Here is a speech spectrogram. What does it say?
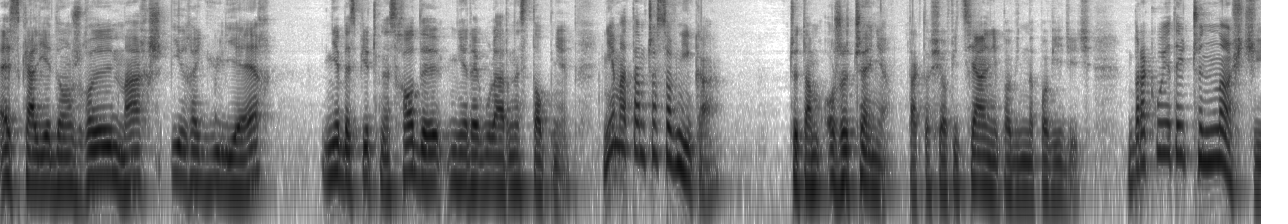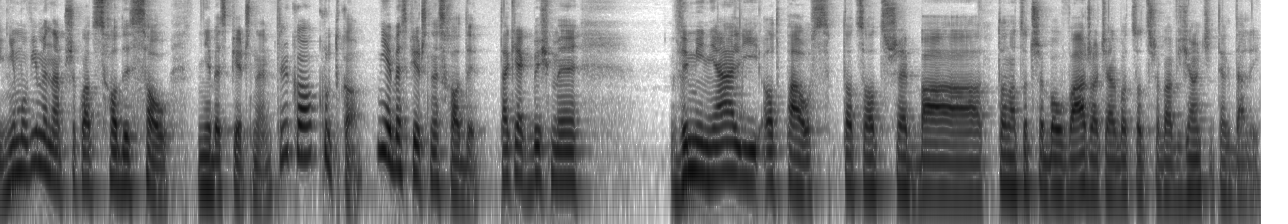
escalier dangereux, marche irrégulière, niebezpieczne schody, nieregularne stopnie. Nie ma tam czasownika, czy tam orzeczenia, tak to się oficjalnie powinno powiedzieć. Brakuje tej czynności. Nie mówimy na przykład schody są niebezpieczne, tylko krótko, niebezpieczne schody. Tak jakbyśmy wymieniali od pauz to, co trzeba, to na co trzeba uważać, albo co trzeba wziąć i tak dalej.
